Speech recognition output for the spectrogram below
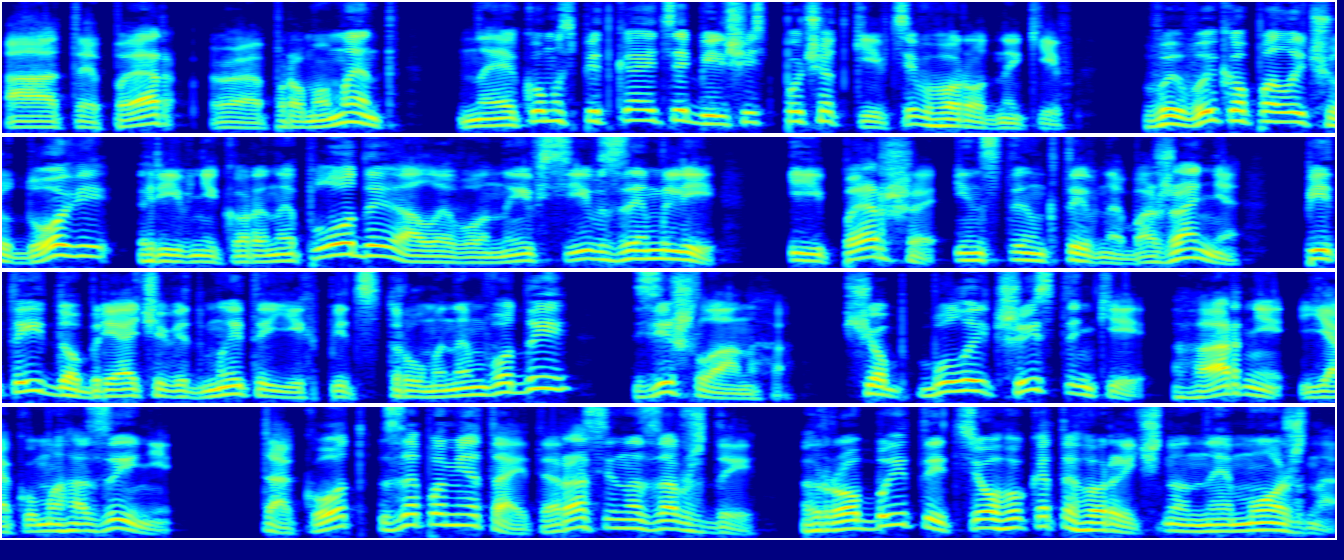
А тепер е, про момент, на якому спіткається більшість початківців-городників. Ви викопали чудові рівні коренеплоди, але вони всі в землі, і перше інстинктивне бажання піти добряче відмити їх під струменем води зі шланга, щоб були чистенькі, гарні, як у магазині. Так от запам'ятайте раз і назавжди робити цього категорично не можна.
